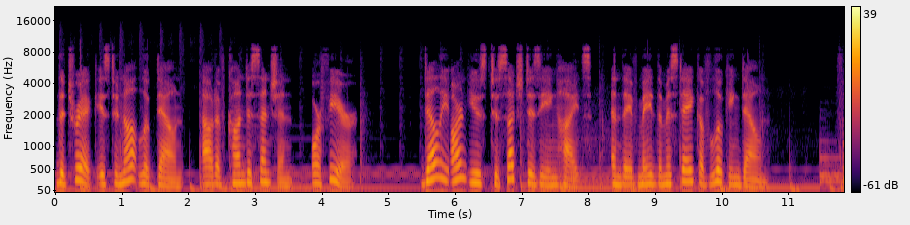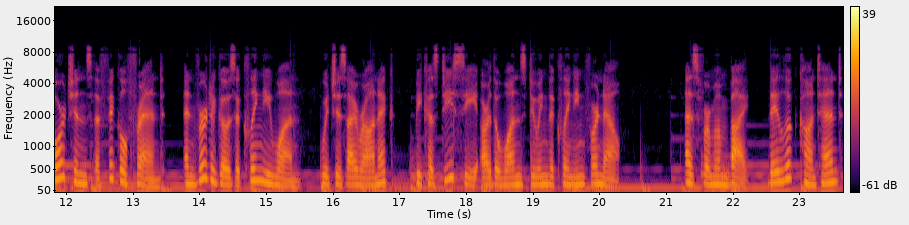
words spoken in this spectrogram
The trick is to not look down, out of condescension, or fear. Delhi aren't used to such dizzying heights, and they've made the mistake of looking down. Fortune's a fickle friend, and Vertigo's a clingy one, which is ironic, because DC are the ones doing the clinging for now. As for Mumbai, they look content,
